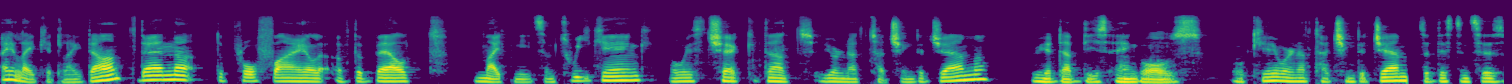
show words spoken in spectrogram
I like it like that. Then uh, the profile of the belt might need some tweaking. Always check that you're not touching the gem. Readapt these angles Okay, we're not touching the gems. The distances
